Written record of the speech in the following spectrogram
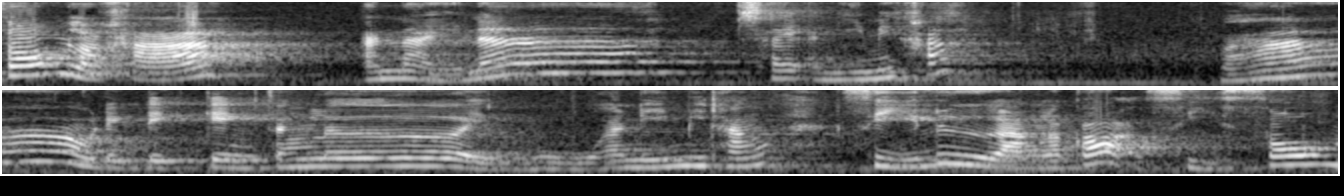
ส้มเหรอคะ อันไหนนะ ใช่อันนี้ไหมคะ ว้าว เด็กๆเก่งจังเลยโอ้โหอันนี้มีทั้งสีเหลืองแล้วก็สีส้ม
